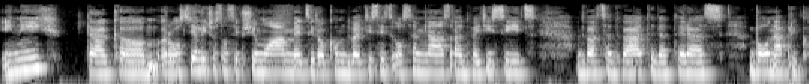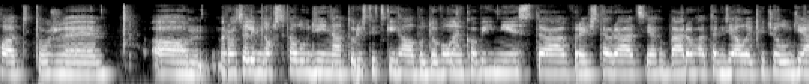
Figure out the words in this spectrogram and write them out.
iných, tak um, rozdiely, čo som si všimla medzi rokom 2018 a 2022, teda teraz, bol napríklad to, že um, rozdeli množstvo ľudí na turistických alebo dovolenkových miestach, v reštauráciách, baroch a tak ďalej, keďže ľudia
